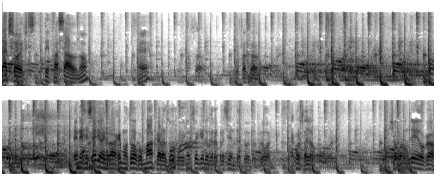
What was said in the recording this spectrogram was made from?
saxo desfasado, ¿no? ¿Eh? Desfasado. Es necesario que trabajemos todos con máscaras, ¿no? porque no sé qué es lo que representa todo esto, pero bueno, la cosa no. Yo con un dedo acá,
